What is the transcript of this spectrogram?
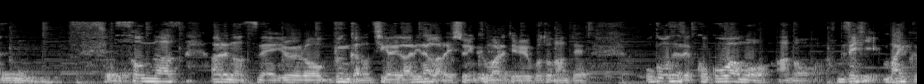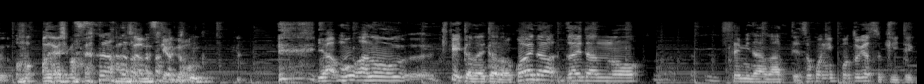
うん。そう。そんな、あれなんですね、いろいろ文化の違いがありながら一緒に組まれていることなんで、大久保先生、ここはもう、あの、ぜひマイクおお願いします感じなんですけれども。いや、もう、あの、来ていただいたのは、この間、財団のセミナーがあって、そこにポッドキャスト聞いて、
